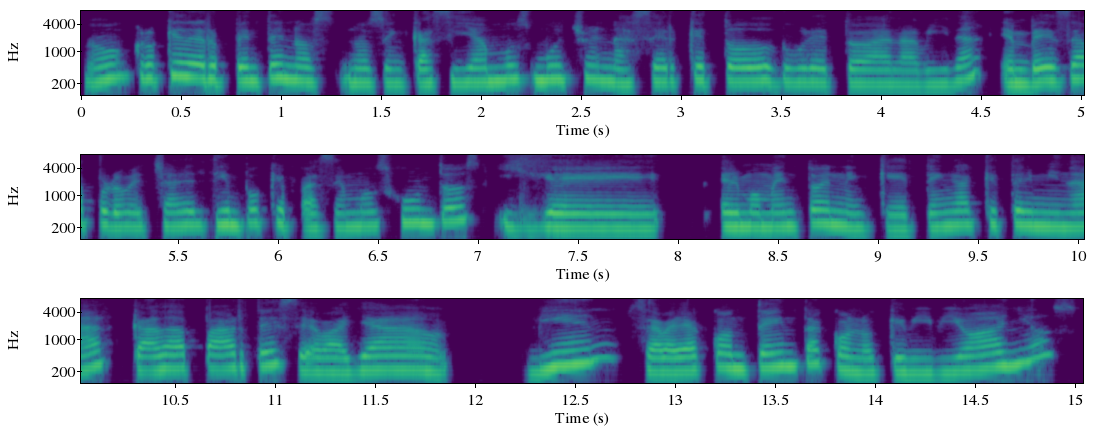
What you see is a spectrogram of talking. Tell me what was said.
¿no? Creo que de repente nos, nos encasillamos mucho en hacer que todo dure toda la vida, en vez de aprovechar el tiempo que pasemos juntos y que el momento en el que tenga que terminar, cada parte se vaya bien, se vaya contenta con lo que vivió años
